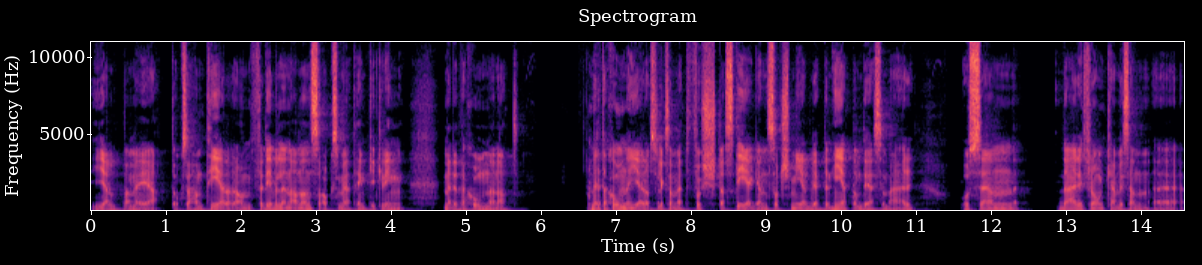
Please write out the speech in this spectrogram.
hjälpa mig att också hantera dem? För det är väl en annan sak som jag tänker kring meditationen. att Meditationen ger oss liksom ett första steg, en sorts medvetenhet om det som är. Och sen därifrån kan vi sen, eh,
